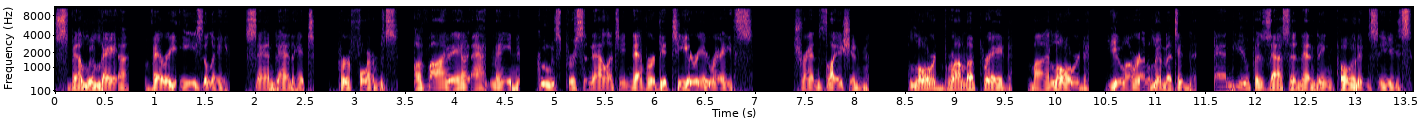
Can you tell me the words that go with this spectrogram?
Svelulaya, very easily, sandanhit, performs, Avaya Atmain, whose personality never deteriorates. Translation Lord Brahma prayed, My Lord, you are unlimited, and you possess unending potencies.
